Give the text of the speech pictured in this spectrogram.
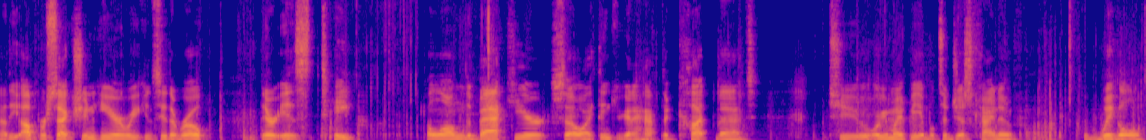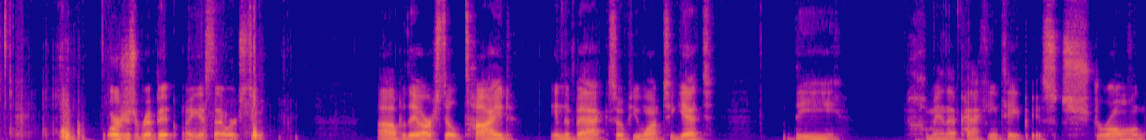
now the upper section here where you can see the rope, there is tape along the back here. So I think you're going to have to cut that to, or you might be able to just kind of wiggle or just rip it. I guess that works too. Uh, but they are still tied in the back. So if you want to get the, oh man, that packing tape is strong.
